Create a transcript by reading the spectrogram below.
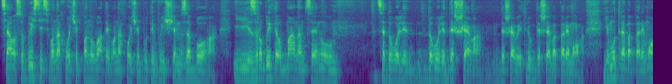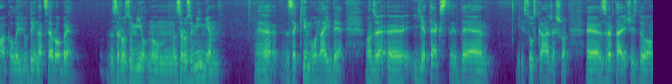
Ця особистість вона хоче панувати, вона хоче бути вищим за Бога. І зробити обманом це, ну, це доволі, доволі дешева, дешевий трюк, дешева перемога. Йому треба перемога, коли людина це робить зрозуміл, ну, з розумінням, е, за ким вона йде. Отже, е, є текст, де Ісус каже, що е, звертаючись до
